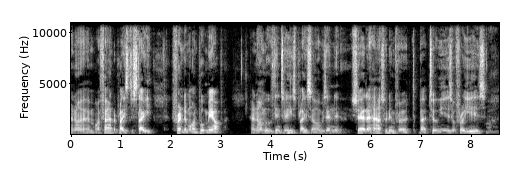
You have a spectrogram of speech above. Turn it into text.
and I um, I found a place to stay. A friend of mine put me up, and I moved into his place. I was in shared a house with him for about two years or three years. Right.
